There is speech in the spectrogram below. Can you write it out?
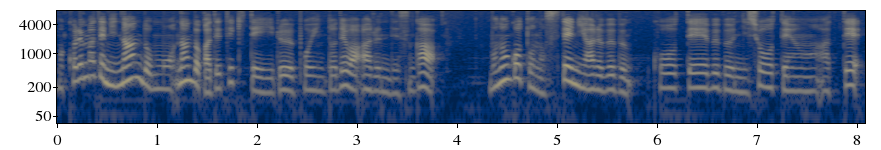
まこれまでに何度も何度か出てきているポイントではあるんですが物事のすでにある部分肯定部分に焦点を当て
